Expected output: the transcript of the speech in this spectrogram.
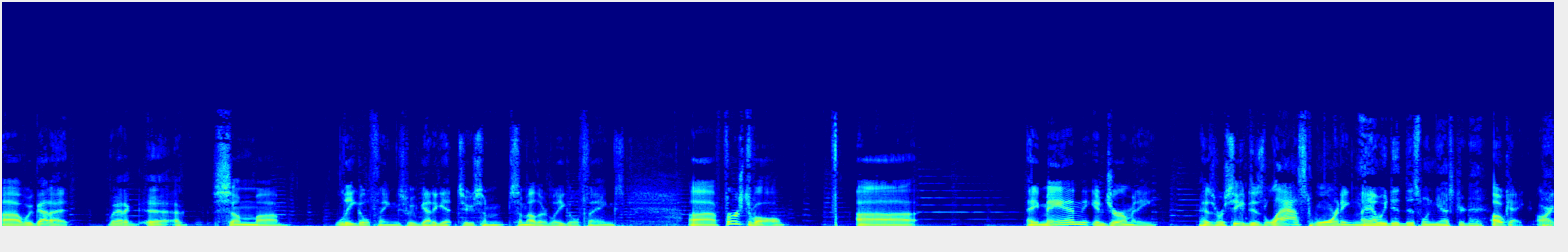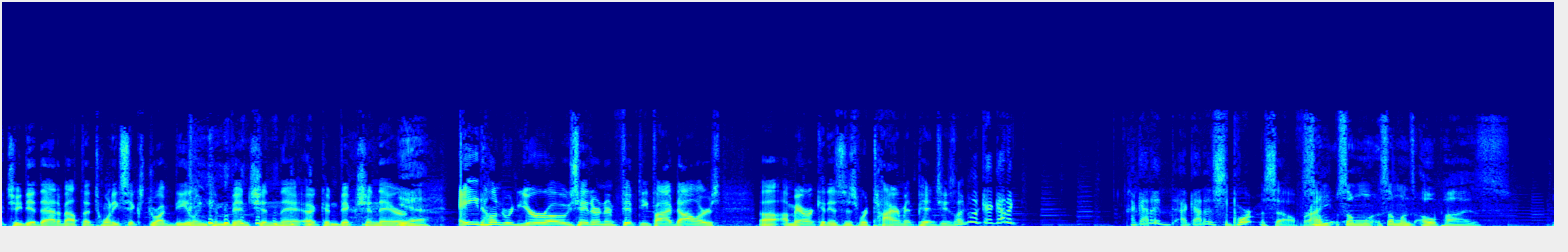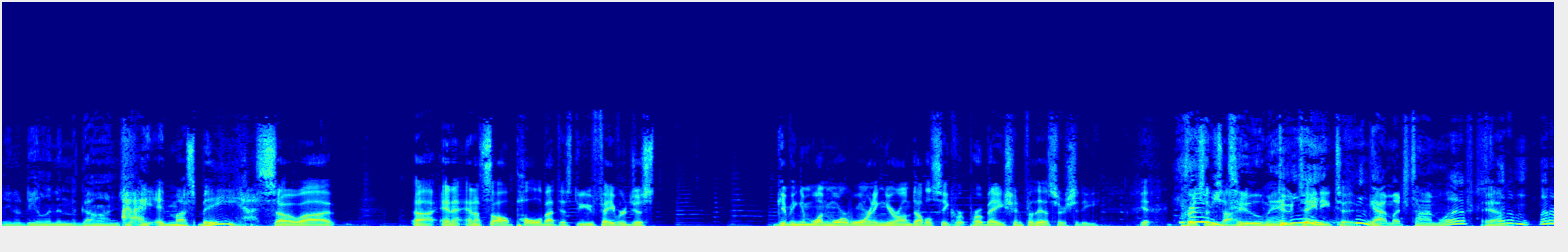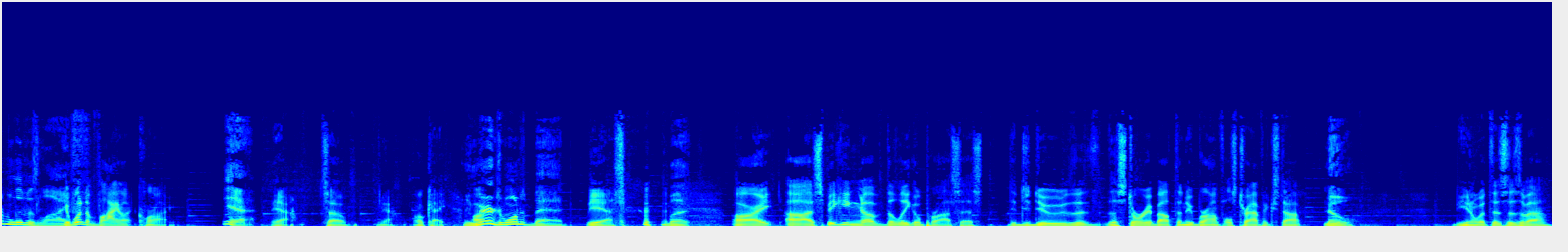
uh, we've got a we got a, uh, some uh, legal things we've got to get to. Some some other legal things. Uh, first of all, uh, a man in Germany has received his last warning. yeah, we did this one yesterday. Okay, all right. So you did that about the 26 drug dealing convention there, uh, conviction there. Yeah. 800 euros, 855 dollars. Uh, American is his retirement pension. He's like, look, I gotta, I gotta, I gotta support myself, right? Some, someone, someone's opa is, you know, dealing in the ganj. I, it must be. So, uh, uh, and and I saw a poll about this. Do you favor just giving him one more warning? You're on double secret probation for this, or should he get He's prison 82, time? man. Dude's He 82. He ain't got much time left. Yeah. Let him let him live his life. It wasn't a violent crime. yeah. Yeah. So, yeah. Okay. I mean, Uh, marijuana is bad, yes. but All right. Uh, speaking of the legal process, did you do the the story about the New Braunfels traffic stop? no Do you know what this is about?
